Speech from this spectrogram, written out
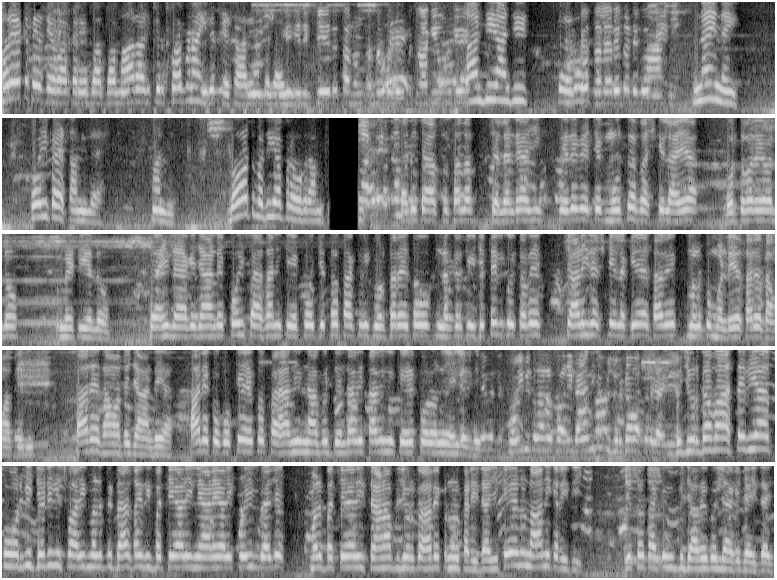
ਹਰ ਇੱਕ ਤੇ ਸੇਵਾ ਕਰੇ ਬਾਬਾ ਮਹਾਰਾਜ ਕਿਰਪਾ ਬਣਾਈ ਰੱਖੇ ਸਾਰਿਆਂ ਤੇ ਵਾਹਿਗੁਰੂ। ਰਿਕਸ਼ੇ ਤੇ ਤੁਹਾਨੂੰ ਅੰਦਰ ਤੱਕ ਪਹੁੰਚਾ ਕੇ ਆਉਣਗੇ? ਹਾਂਜੀ ਹਾਂਜੀ। ਪੈਸਾ ਲੈ ਰਹੇ ਤੁਹਾਡੇ ਕੋਲ? ਨਹੀਂ ਨਹੀਂ। ਕੋਈ ਪੈਸਾ ਨਹੀਂ ਲੈ। ਹਾਂਜੀ। ਬਹੁਤ ਵਧੀਆ ਪ੍ਰੋਗਰਾਮ ਸਾਢੇ 400 ਸਾਲਾ ਚੱਲਣ ਡਿਆ ਜੀ। ਇਹਦੇ ਵਿੱਚ ਮੁਫਤ ਬਸ਼ਕੇ ਲਾਏ ਆ ਗੁਰਦੁਆਰੇ ਵੱਲੋਂ ਕਮੇਟੀ ਵੱਲੋਂ। ਤੇ ਅਸੀਂ ਲੈ ਕੇ ਜਾਣ ਦੇ ਕੋਈ ਪੈਸਾ ਨਹੀਂ ਕਿ ਕੋ ਜਿੱਥੋਂ ਤੱਕ ਵੀ ਗੁਰਦੁਆਰੇ ਤੋਂ ਨਗਰ ਚ ਜਿੱਥੇ ਵੀ ਕੋਈ ਕਵੇ 40 ਰਸ਼ਕੇ ਲੱਗੇ ਆ ਸਾਰੇ ਮਤਲਬ ਘੁੰਮਣ ਡੇ ਆ ਸਾਰੇ ਥਾਵਾਂ ਤੇ ਜੀ। ਸਾਰੇ ਥਾਵਾਂ ਤੇ ਜਾਣ ਆ। ਹਰ ਇੱਕ ਕੋ ਕਿਸੇ ਕੋਈ ਪੈਸਾ ਨਹੀਂ ਨਾ ਕੋਈ ਦਿੰਦਾ ਵੀ ਤਾਂ ਵੀ ਨਹੀਂ ਕਿਸੇ ਕੋਲੋਂ ਨਹੀਂ ਅਸੀਂ ਲੈਂਦੇ। ਕੋਈ ਵੀ ਤਰ੍ਹਾਂ ਦਾ ਸਵਾਰੀ ਗਏ ਨਹੀਂ ਕਿ ਬਜ਼ੁਰਗਾਂ ਵਾਸਤੇ ਲਗਾਏ ਗਏ ਆ? ਬਜ਼ੁਰਗਾਂ ਵਾਸਤੇ ਵੀ ਆ ਹੋਰ ਵੀ ਜਿਹੜੀ ਵੀ ਸਵਾਰੀ ਮਤਲਬ ਵੀ ਬਹਿ ਸਕਦੀ ਬੱਚੇ ਵਾਲੀ ਨਿਆਣੇ ਵਾਲੀ ਕੋਈ ਵੀ ਬਹਿ ਜੇ ਮਤਲਬ ਬੱਚੇ ਵਾਲੀ ਸਿਆਣਾ ਬਜ਼ੁਰਗ ਹਰ ਇੱਕ ਨੂੰ ਖੜੀਦਾ ਜੀ ਕਿ ਇਹਨੂੰ ਨਾ ਨਹੀਂ ਕਰੀਦੀ। ਜਿੱਥੋਂ ਤੱਕ ਵੀ ਜਾਵੇ ਕੋਈ ਲੈ ਕੇ ਜਾਈਦਾ ਜੀ।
